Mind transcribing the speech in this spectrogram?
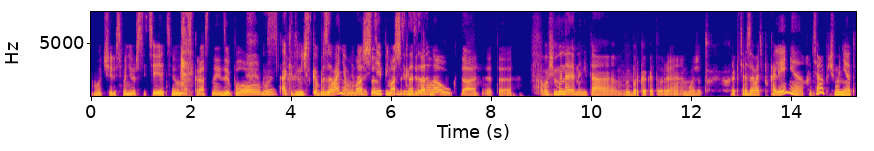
Мы учились в университете, у нас красные дипломы. Академическое образование, у меня даже степень Маша кандидат наук, да. Это В общем, мы, наверное, не та выборка, которая может характеризовать поколение, хотя почему нет?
